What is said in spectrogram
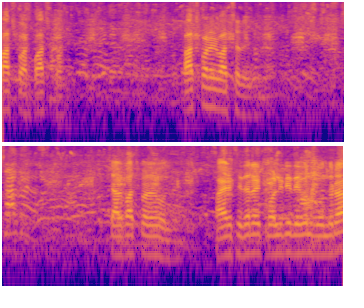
পাঁচ পার পাঁচ পার। পাঁচ পারের বাচ্চা রয়েছে চার পাঁচ পারের মধ্যে। পায়ের ফেদারের কোয়ালিটি দেখুন বন্ধুরা।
